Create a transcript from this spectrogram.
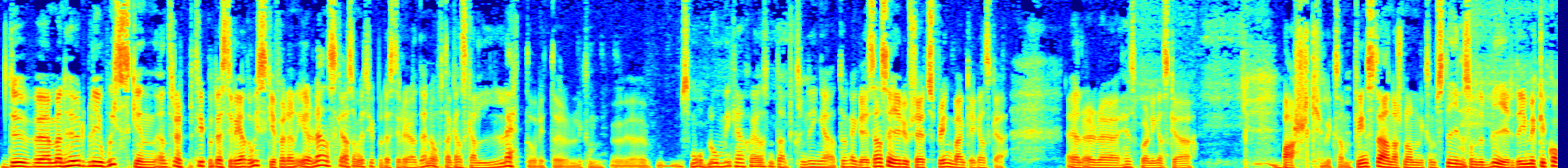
Du, eh, men hur blir whiskyn en tri- trippeldestillerad whisky? För den irländska som är trippeldestillerad, den är ofta ganska lätt och lite liksom, eh, småblommig kanske. Och sånt där. Liksom, det är inga tunga grejer. Sen säger du i och för sig att Springbank är ganska, eller uh, Hillsburn är ganska barsk. Liksom. Finns det annars någon liksom, stil som det blir? Det är mycket ko-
